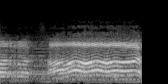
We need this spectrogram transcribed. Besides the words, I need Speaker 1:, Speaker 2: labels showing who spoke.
Speaker 1: forza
